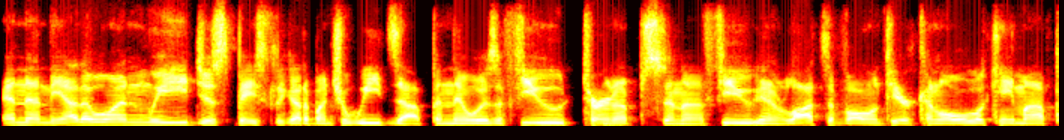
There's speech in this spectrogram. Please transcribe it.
And then the other one, we just basically got a bunch of weeds up, and there was a few turnips and a few, you know, lots of volunteer canola came up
